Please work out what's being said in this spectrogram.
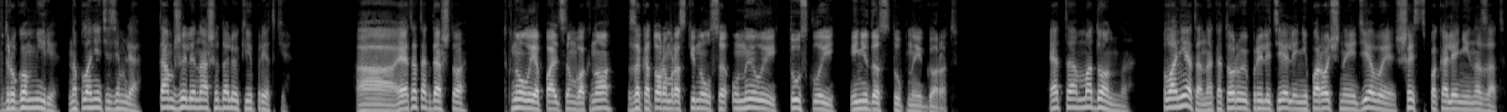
«В другом мире, на планете Земля. Там жили наши далекие предки». «А это тогда что?» Ткнул я пальцем в окно, за которым раскинулся унылый, тусклый и недоступный город. «Это Мадонна, планета, на которую прилетели непорочные девы шесть поколений назад».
